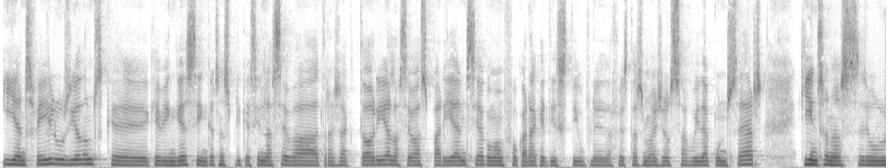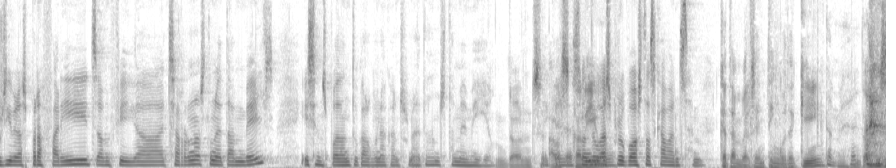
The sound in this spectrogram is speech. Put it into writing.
i ens feia il·lusió doncs, que, que vinguessin, que ens expliquessin la seva trajectòria, la seva experiència, com enfoquen aquest estiu ple de festes majors, següi de concerts, quins són els seus llibres preferits, en fi, a xerrar una estoneta amb ells i si ens poden tocar alguna cançoneta, doncs també millor. Doncs els Caliu, són dues propostes que avancem. Que també els hem tingut aquí. També. Doncs,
